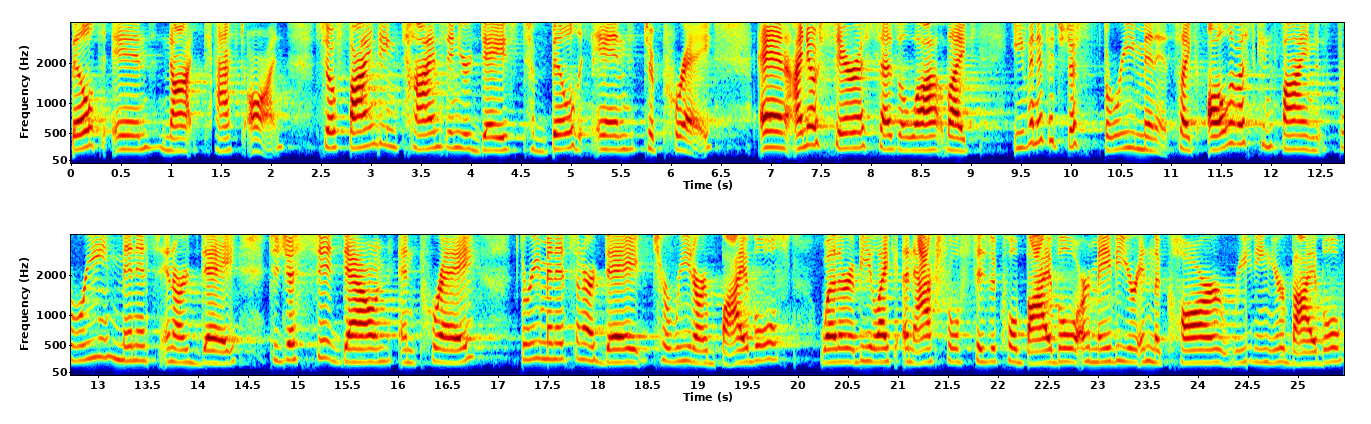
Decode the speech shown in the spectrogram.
built in, not tacked on. So, finding times in your days to build in to pray. And I know Sarah says a lot like, even if it's just three minutes, like all of us can find three minutes in our day to just sit down and pray, three minutes in our day to read our Bibles, whether it be like an actual physical Bible or maybe you're in the car reading your Bible.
